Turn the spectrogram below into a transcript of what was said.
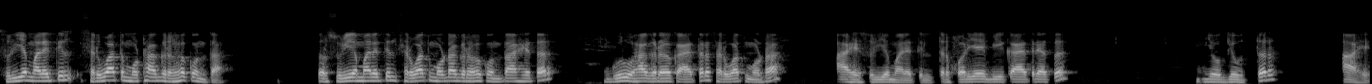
सूर्यमालेतील सर्वात मोठा ग्रह कोणता? तर सूर्यमालेतील सर्वात मोठा ग्रह कोणता आहे? तर गुरु हा ग्रह काय? तर सर्वात मोठा आहे सूर्यमालेतील. तर पर्याय बी काय तर याचं योग्य उत्तर आहे.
